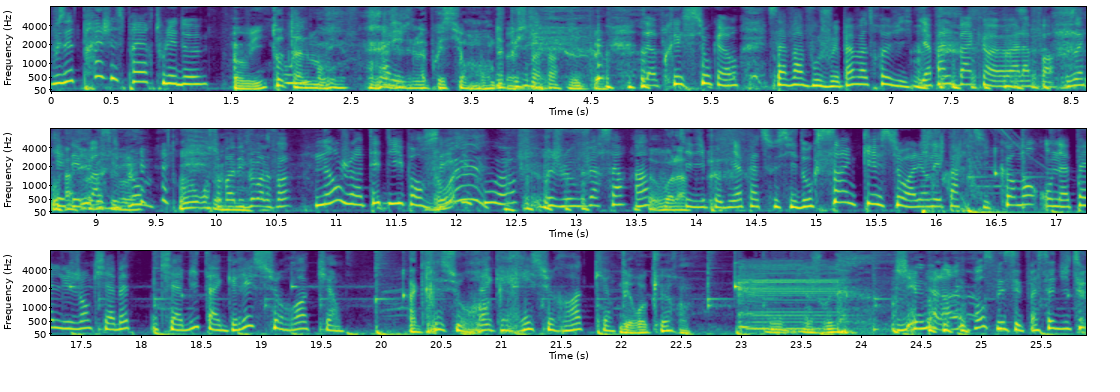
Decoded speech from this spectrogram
Vous êtes prêts, j'espère, tous les deux Ah oui. Totalement. Allez. La pression monte. Depuis ce matin. J'ai peur. La pression, carrément. Ça va, vous jouez pas votre vie. Il n'y a pas le bac euh, à la fin. Vous inquiétez pas. bah, diplôme? On reçoit pas un diplôme à la fin? Non, j'aurais peut-être dû y penser. Ouais. Du coup, hein. je vais vous faire ça. Hein, Voilà. Petit diplôme, il n'y a pas de souci. Donc cinq questions. Allez, on est parti. Comment on appelle les gens qui habitent, qui habitent à Grès-sur-Roc? À Grès-sur-Roc? À Grès-sur-Roc. Des rockers? Bien joué. J'aime bien la réponse, mais c'est pas ça du tout.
